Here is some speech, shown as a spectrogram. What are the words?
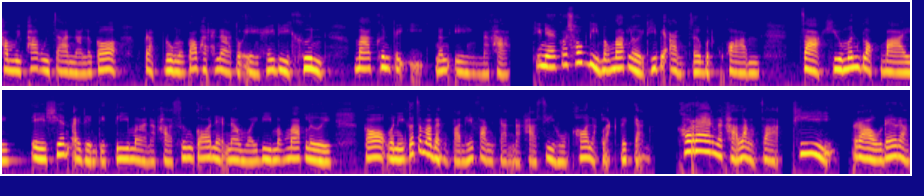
คำวิพากษ์วิจารณ์นั้น แล้วก็ปรับปรุงแล้วก็พัฒนาตัวเองให้ดีขึ้น มากขึ้นไปอีกนั่นเองนะคะ ทีเนี้ยก็โชคดีมากๆเลยที่ไปอ่านเจอบทความจาก Human Block by Asian Identity มานะคะ ซึ่งก็แนะนำไว้ดีมากๆเลย ก็วันนี้ก็จะมาแบ่งปันให้ฟังกันนะคะ 4 หัวข้อหลักๆ ด้วยกัน ข้อแรกนะคะหลังจากที่ เราได้รับ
